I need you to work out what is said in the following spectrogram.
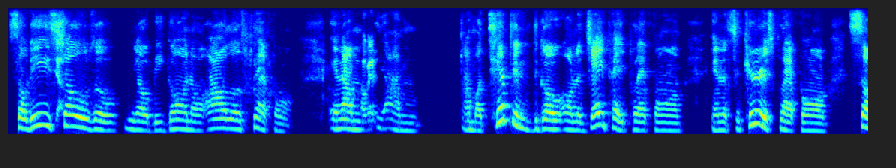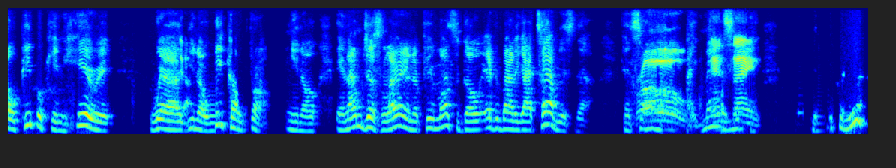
So these Yeah. shows will, you know, be going on all those platforms. And I'm Okay. I'm I'm attempting to go on the JPay platform and the Securus platform so people can hear it where Yeah. you know we come from, you know. And I'm just learning a few months ago, everybody got tablets now. And so Bro, like, man, insane. you.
